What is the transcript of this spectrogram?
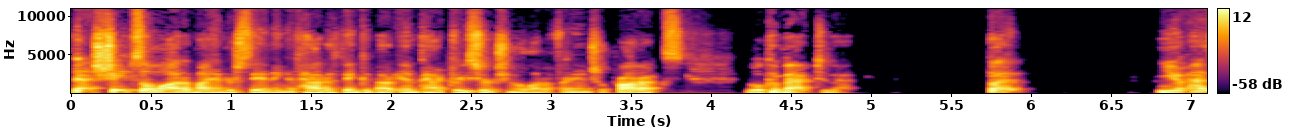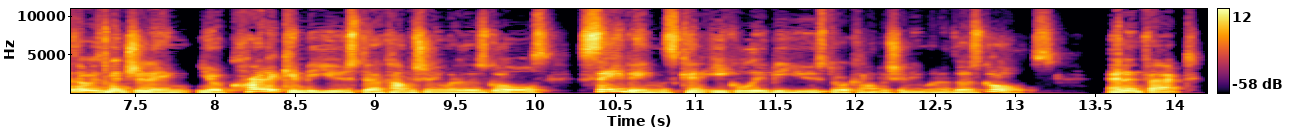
That shapes a lot of my understanding of how to think about impact research in a lot of financial products. We'll come back to that. But you know, as I was mentioning, you know, credit can be used to accomplish any one of those goals. Savings can equally be used to accomplish any one of those goals. And in fact,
